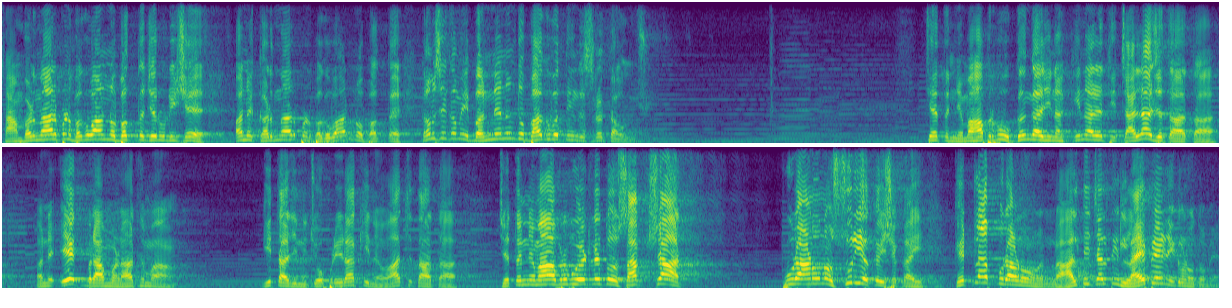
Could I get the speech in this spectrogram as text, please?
સાંભળનાર પણ ભગવાનનો ભક્ત જરૂરી છે અને કરનાર પણ ભગવાનનો ભક્ત. કમસે કમ એ બંનેનું તો ભાગવતની અંદર શ્રદ્ધા હોવી જોઈએ. ચૈતન્ય મહાપ્રભુ ગંગાજીના કિનારેથી ચાલ્યા જતા હતા અને એક બ્રાહ્મણ હાથમાં ગીતાજીની ચોપડી રાખીને વાંચતા હતા. ચૈતન્ય મહાપ્રભુ એટલે તો સાક્ષાત પુરાણોનો સૂર્ય કહી શકાય. કેટલા પુરાણો? હાલતી ચાલતી લાઇબ્રેરી ગણો તમે.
